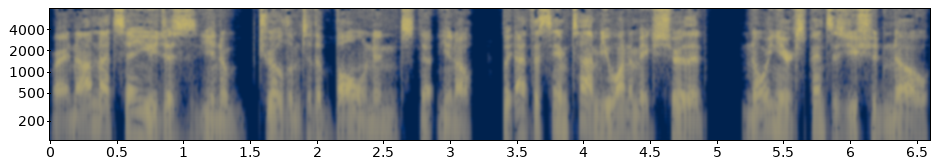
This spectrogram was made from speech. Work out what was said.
Right. Now, I'm not saying you just, you know, drill them to the bone and, you know, but at the same time, you want to make sure that knowing your expenses, you should know,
